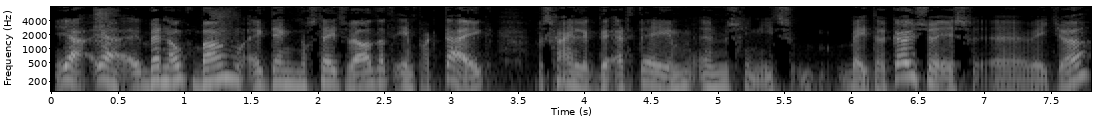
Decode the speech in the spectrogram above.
Ja, ja, ik ben ook bang. Ik denk nog steeds wel dat in praktijk waarschijnlijk de RT een, misschien iets betere keuze is, eh, weet je wel.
